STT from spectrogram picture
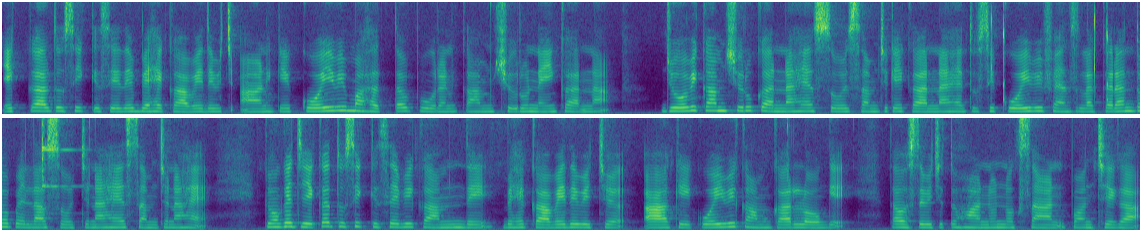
ਇੱਕ ਗੱਲ ਤੁਸੀਂ ਕਿਸੇ ਦੇ ਬਹਿਕਾਵੇ ਦੇ ਵਿੱਚ ਆਣ ਕੇ ਕੋਈ ਵੀ ਮਹੱਤਵਪੂਰਨ ਕੰਮ ਸ਼ੁਰੂ ਨਹੀਂ ਕਰਨਾ। ਜੋ ਵੀ ਕੰਮ ਸ਼ੁਰੂ ਕਰਨਾ ਹੈ, ਸੋਚ ਸਮਝ ਕੇ ਕਰਨਾ ਹੈ, ਤੁਸੀਂ ਕੋਈ ਵੀ ਫੈਸਲਾ ਕਰਨ ਤੋਂ ਪਹਿਲਾਂ ਸੋਚਣਾ ਹੈ, ਸਮਝਣਾ ਹੈ। ਕਿਉਂਕਿ ਜੇਕਰ ਤੁਸੀਂ ਕਿਸੇ ਵੀ ਕੰਮ ਦੇ ਬਹਿਕਾਵੇ ਦੇ ਵਿੱਚ ਆ ਕੇ ਕੋਈ ਵੀ ਕੰਮ ਕਰ ਲਓਗੇ, ਤਾਂ ਉਸ ਦੇ ਵਿੱਚ ਤੁਹਾਨੂੰ ਨੁਕਸਾਨ ਪਹੁੰਚੇਗਾ।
